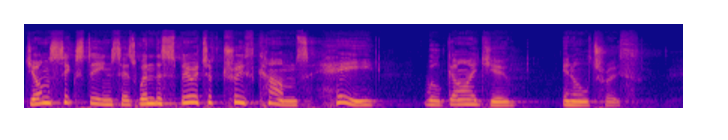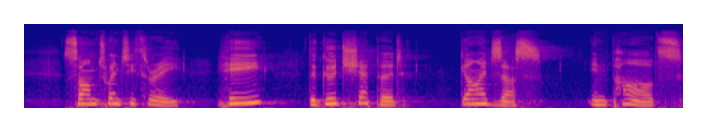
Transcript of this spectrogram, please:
John 16 says, When the Spirit of truth comes, he will guide you in all truth. Psalm 23 He, the Good Shepherd, guides us in paths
